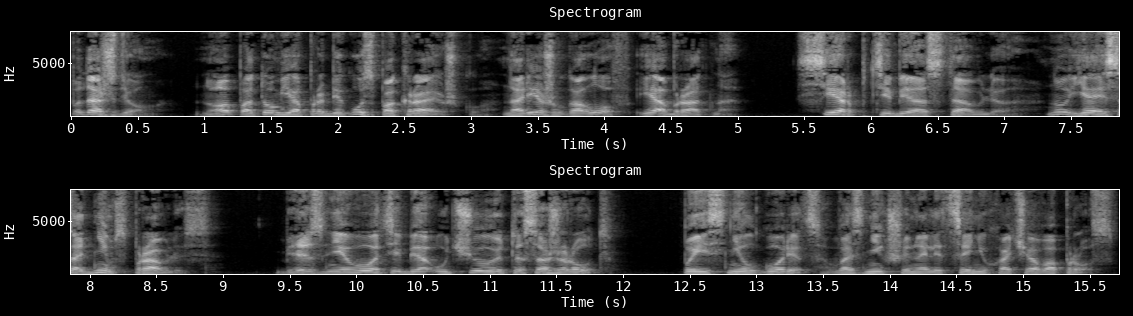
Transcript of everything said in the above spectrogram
подождем. Ну а потом я пробегусь по краюшку, нарежу голов и обратно. Серп тебе оставлю, ну я и с одним справлюсь. Без него тебя учуют и сожрут, пояснил горец, возникший на лице нюхача вопрос.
